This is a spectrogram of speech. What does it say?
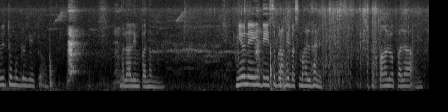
O dito maglagay ka. Oh. Malalim pa naman. Ngayon eh, hindi sobrang hibas mahalhan eh. At pangalawa pala. oh.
